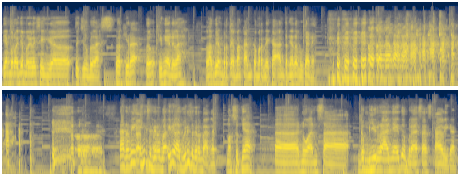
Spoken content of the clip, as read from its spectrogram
yang baru aja merilis single 17. Gue kira tuh ini adalah lagu yang bertemakan kemerdekaan, ternyata bukan ya. nah tapi ini seger banget, ini lagu ini seger banget. Maksudnya uh, nuansa gembiranya itu berasa sekali kan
